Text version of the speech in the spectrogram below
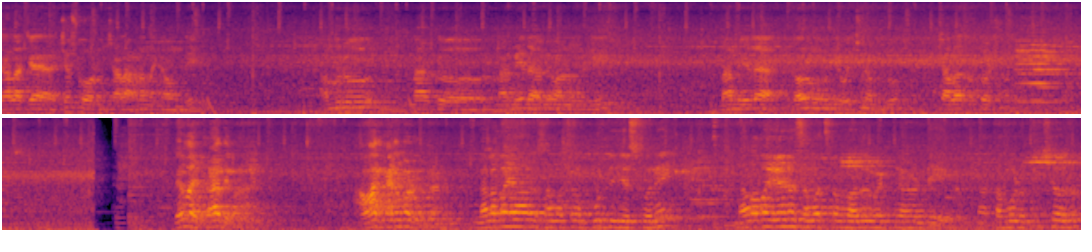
చాలా చే- చేసుకోవడం చాలా ఆనందంగా ఉంది. అందరూ నాకు నా మీద అభిమానం ఉంది. నా మీద గౌరవం ఉంది వచ్చినందుకు చాలా సంతోషం. అవారు కనపడు. నలభై ఆరు సంవత్సరం పూర్తి చేసుకొని నలభై ఏడో సంవత్సరంలో అడుగుపెట్టినటువంటి నా తమ్ముడు కిషోరు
